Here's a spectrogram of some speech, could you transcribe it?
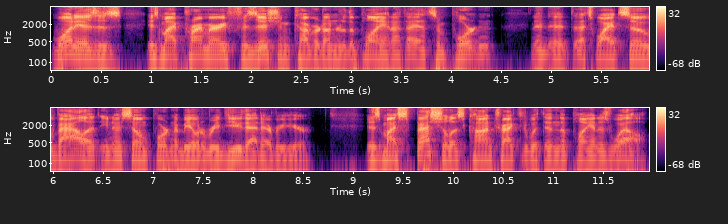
One is is is my primary physician covered under the plan? I think that's important. And that's why it's so valid, you know, so important to be able to review that every year. is my specialist contracted within the plan as well?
